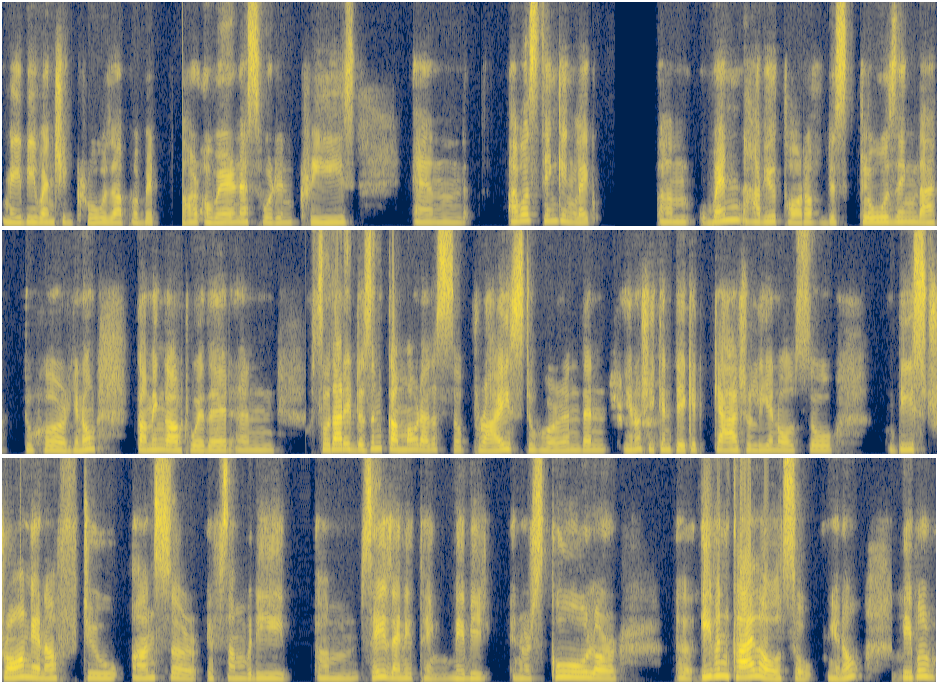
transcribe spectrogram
maybe when she grows up a bit her awareness would increase and i was thinking like um when have you thought of disclosing that to her you know coming out with it and so that it doesn't come out as a surprise to her and then you know she can take it casually and also be strong enough to answer if somebody um, says anything, maybe in her school or uh, even Kaila also, you know, mm-hmm. people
